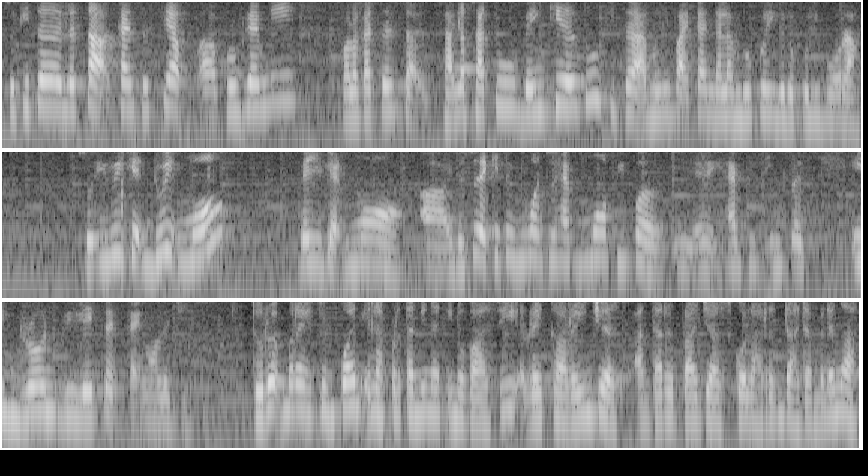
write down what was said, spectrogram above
So kita letakkan setiap uh, program ni kalau kata dalam satu bengkel tu kita melibatkan dalam 20 hingga 25 orang so if we can do it more then you get more uh, so that kita we want to have more people have this interest in drone related technologies Turut meraih tumpuan ialah pertandingan inovasi Reka Rangers antara pelajar sekolah rendah dan menengah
